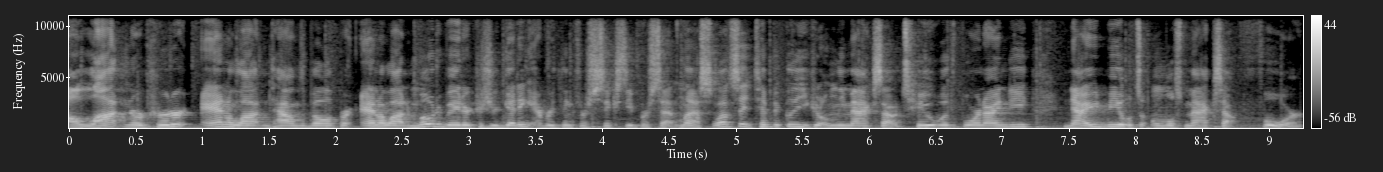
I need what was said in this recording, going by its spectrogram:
a lot in recruiter and a lot in talent developer and a lot in motivator because you're getting everything for 60% less. So let's say typically you can only max out two with 490. Now you'd be able to almost max out four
